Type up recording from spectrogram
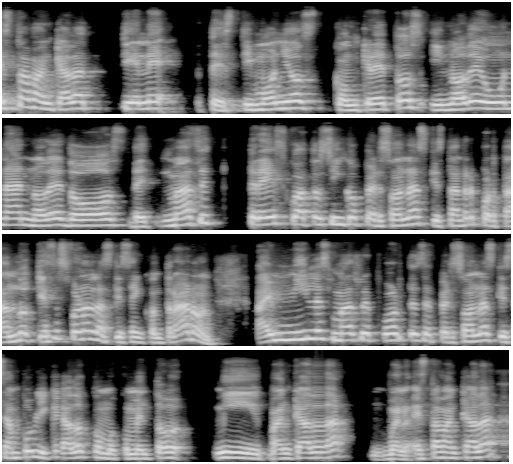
Esta bancada tiene testimonios concretos y no de una, no de dos, de más de tres, cuatro, cinco personas que están reportando que esas fueron las que se encontraron. Hay miles más reportes de personas que se han publicado, como comentó mi bancada, bueno, esta bancada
